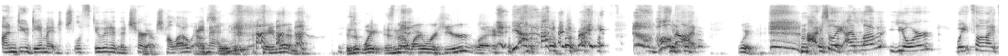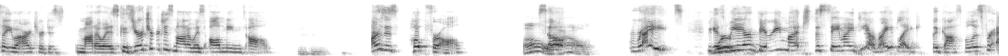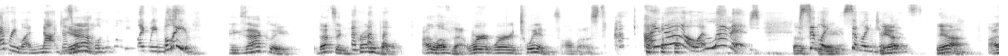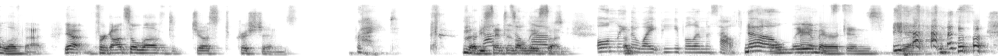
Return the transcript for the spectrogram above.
undo damage let's do it in the church. Yeah, hello absolutely. amen amen. Is it wait isn't that why we're here? Like yeah right? Hold on. Wait. Actually i love your Wait till I tell you what our church's motto is, because your church's motto is all means all. Mm-hmm. Ours is hope for all. Oh, so, wow. Right. Because We're, we are very much the same idea, right? Like the gospel is for everyone, not just yeah. for people who believe like we believe. Exactly. That's incredible. I love that. We're we're twins almost. I know. I love it. That's sibling great. sibling churches. Yep. Yeah. I love that. Yeah. For God so loved just Christians Right. that he sent his only son. Only um, the white people in the South. No. Only friends. Americans. Yeah.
